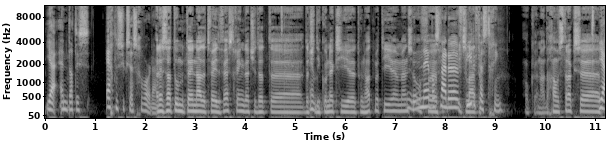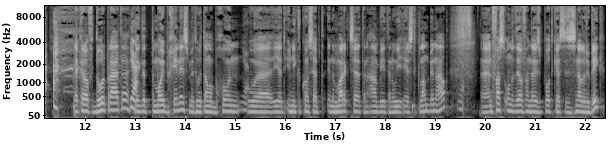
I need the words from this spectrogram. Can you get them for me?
Ja. En dat is echt een succes geworden. En is dat toen meteen na de tweede vestiging dat je, dat, dat je die connectie toen had met die mensen? Of, nee, was naar de vierde later? vestiging. Oké, nou daar gaan we straks eh, Ja, lekker over doorpraten. Ja. Ik denk dat het een mooi begin is met hoe het allemaal begon. Ja. Hoe eh, je het unieke concept in de markt zet en aanbiedt en hoe je eerste klant binnenhaalt. Ja. Eh, een vast onderdeel van deze podcast is een snelle rubriek.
